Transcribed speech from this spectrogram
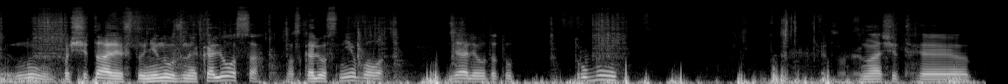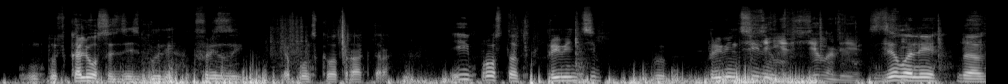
ну, посчитали, что ненужные колеса, у нас колес не было. Взяли вот эту трубу, значит, э, то есть колеса здесь были фрезы японского трактора. И просто привинти, привинтили, Нет, сделали, сделали, да,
